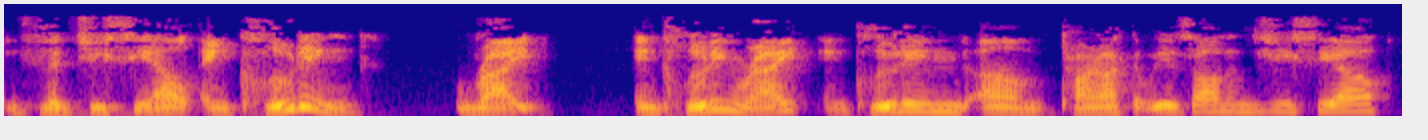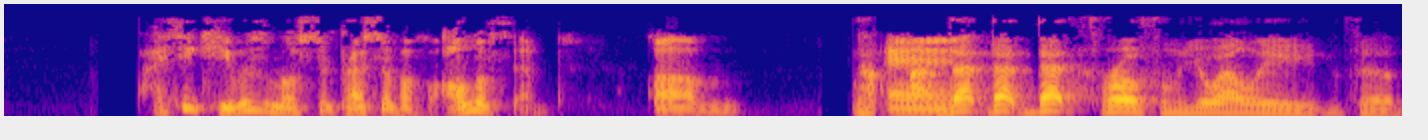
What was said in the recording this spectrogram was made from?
the GCL, including Wright, including Wright, including, um, Tarnok that we had saw in the GCL, I think he was the most impressive of all of them. Um, and that that that throw from Ule to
